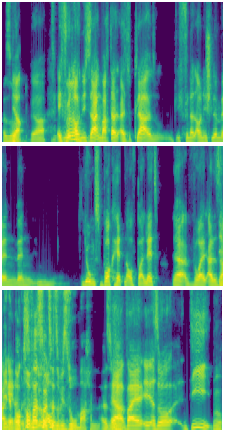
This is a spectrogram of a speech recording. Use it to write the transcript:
Also, Ja. Ja, ich würde Ja. auch nicht sagen, macht halt, also klar, also ich finde das auch nicht schlimm, wenn, wenn Jungs Bock hätten auf Ballett. Ja, wo halt alle sagen, wenn du Bock drauf ist hast, sollst du sowieso machen. Also, Ja, weil, also die Ja.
